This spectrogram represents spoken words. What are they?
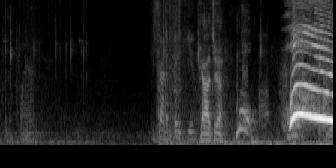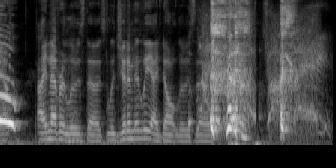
for the plant. He's trying to fake you. Gotcha. Whoa. Woo! I never lose those. Legitimately, I don't lose those. Charlie!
